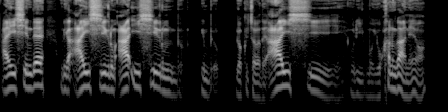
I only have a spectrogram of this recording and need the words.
IC인데 우리가 IC 그럼 IC 그럼 몇, 몇 글자가 돼? IC 우리 뭐 욕하는 거 아니에요.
